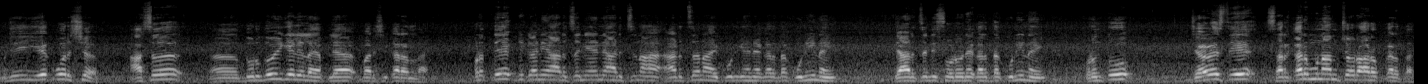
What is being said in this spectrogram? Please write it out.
म्हणजे एक वर्ष असं अं, दुर्दैवी गेलेलं आहे आपल्या बार्शीकरांना. प्रत्येक ठिकाणी अडचणी आणि अडचण अडचण ऐकून घेण्याकरता कुणी नाही. त्या अडचणी सोडवण्याकरता कुणी नाही. परंतु ज्यावेळेस ते सरकार म्हणून आमच्यावर आरोप करतात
